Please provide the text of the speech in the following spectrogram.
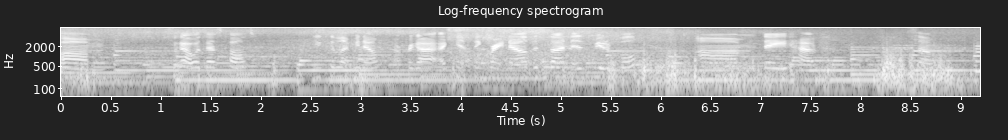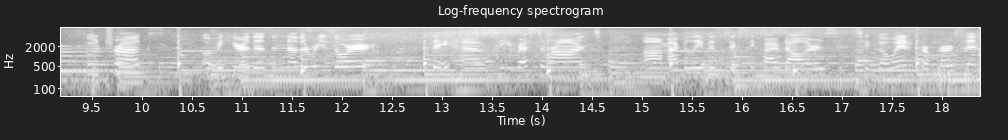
um, forgot what that's called. You can let me know. I forgot. I can't think right now. The sun is beautiful. Um, they have some food trucks. Over here, there's another resort they have the restaurant. Um, I believe it's $65 to go in per person.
